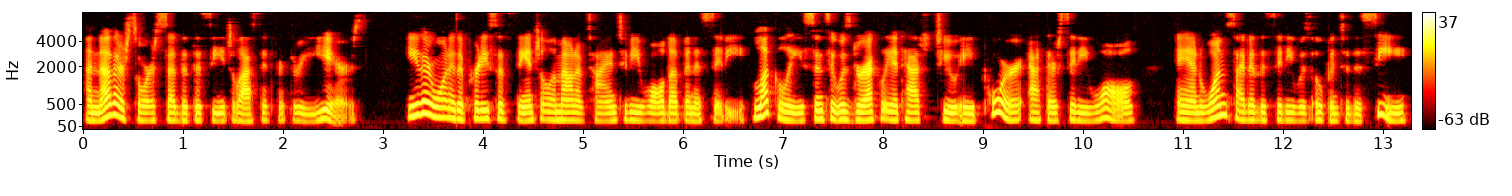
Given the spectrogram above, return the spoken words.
Another source said that the siege lasted for three years. Either one is a pretty substantial amount of time to be walled up in a city. Luckily, since it was directly attached to a port at their city walls, and one side of the city was open to the sea,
